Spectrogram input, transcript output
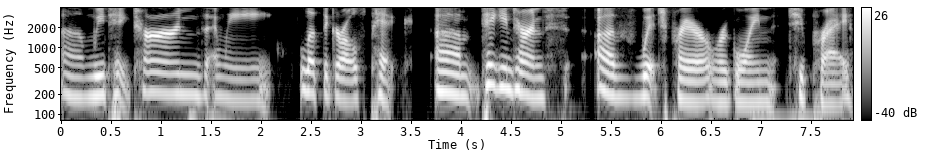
Um, we take turns and we let the girls pick, um, taking turns of which prayer we're going to pray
